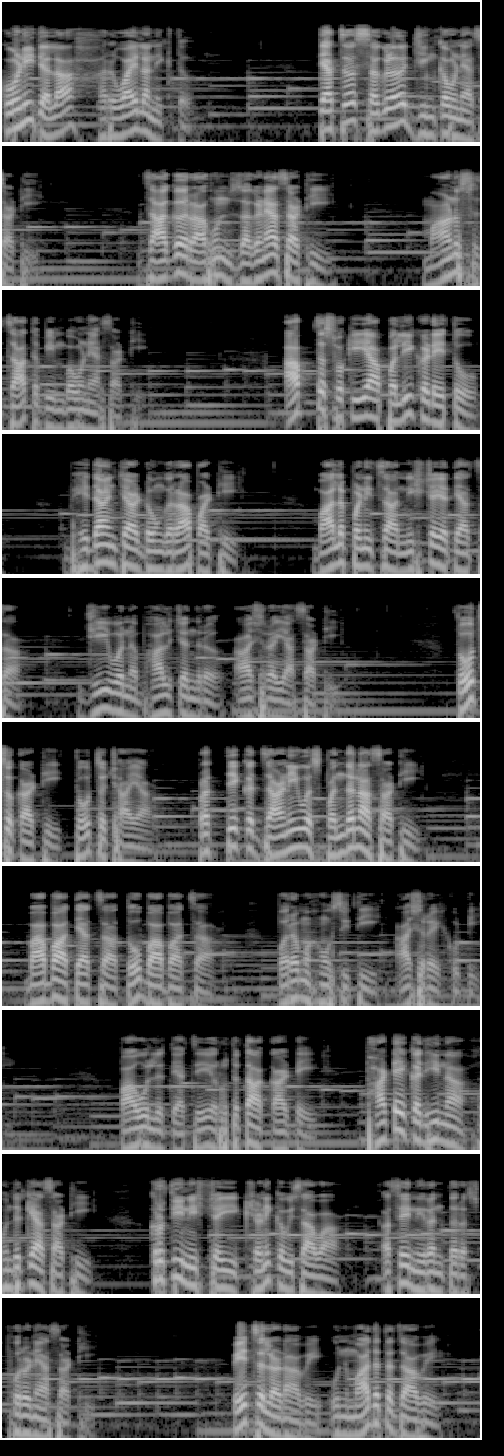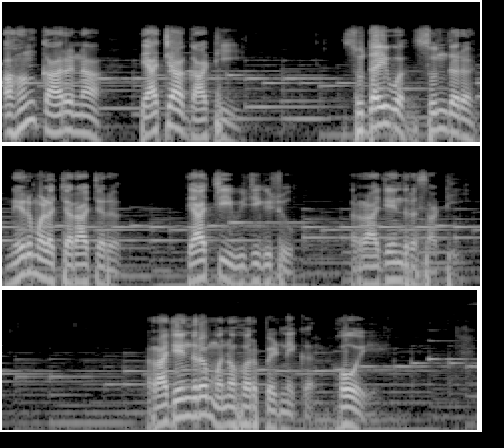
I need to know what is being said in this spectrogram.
कोणी त्याला हरवायला निघतं. त्याचं सगळं जिंकवण्यासाठी जाग राहून जगण्यासाठी माणूस जात बिंबवण्यासाठी. आप्त स्वकीया पलीकडे तो भेदांच्या डोंगरापाठी बालपणीचा निश्चय त्याचा जीवन भालचंद्र आश्रयासाठी. तोच काठी तोच छाया प्रत्येक जाणीव स्पंदनासाठी बाबा त्याचा तो बाबाचा. परमहंसिती आश्रय कुटी. पाऊल त्याचे रुतता काटे. फाटे कधी ना हुंदक्यासाठी. कृती निश्चयी क्षणिक विसावा असे निरंतर स्फुरण्यासाठी. पेच लढावे उन्मादत जावे अहंकार ना त्याच्या गाठी. सुदैव सुंदर निर्मळ चराचर त्याची विजिगिषू राजेंद्रसाठी. राजेंद्र मनोहर पेडणेकर. होय.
